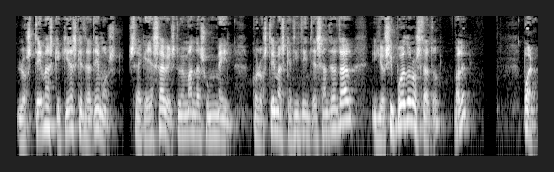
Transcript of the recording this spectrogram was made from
los temas que quieras que tratemos. O sea que ya sabes, tú me mandas un mail con los temas que a ti te interesan tratar y yo si puedo los trato, ¿vale? Bueno,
